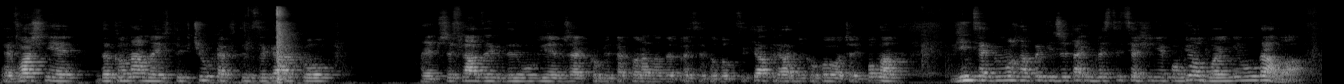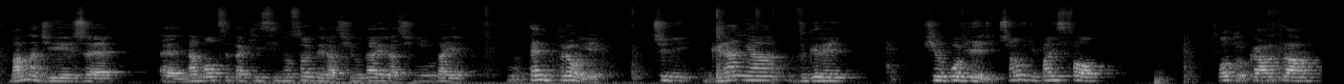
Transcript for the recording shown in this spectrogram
e, właśnie dokonanej w tych ciuchach, w tym zegarku, e, przy fladze, gdy mówiłem, że jak kobieta chora na depresję, to do psychiatra, a nie kupować iPhone'a. Więc jakby można powiedzieć, że ta inwestycja się nie powiodła i nie udała. Mam nadzieję, że e, na mocy takiej sinusoidy raz się udaje, raz się nie udaje. Ten projekt, czyli grania w gry się powiedzieć. Szanowni Państwo, oto karta.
